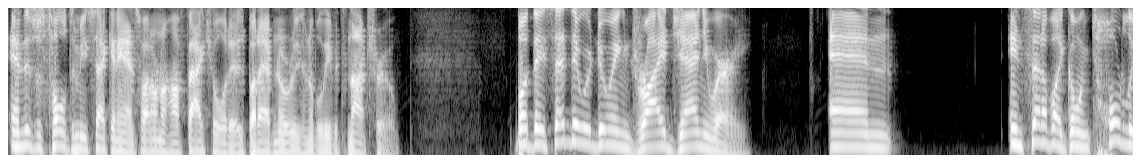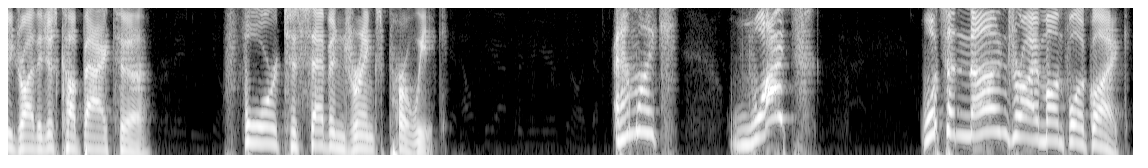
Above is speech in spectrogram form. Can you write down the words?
and this was told to me secondhand, so I don't know how factual it is, but I have no reason to believe it's not true. But they said they were doing dry January, and instead of like going totally dry, they just cut back to four to seven drinks per week. And I'm like, what? What's a non dry month look like?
